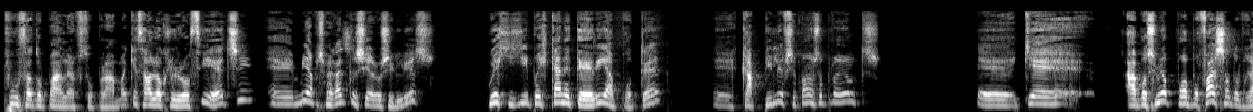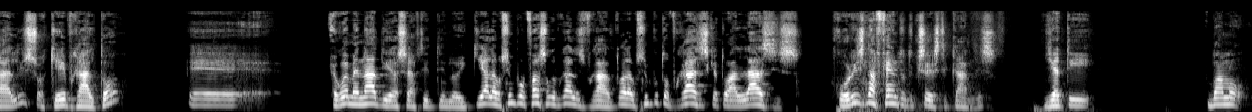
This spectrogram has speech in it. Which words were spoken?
πού θα το πάνε αυτό το πράγμα και θα ολοκληρωθεί έτσι ε, μία από τις μεγαλύτερες ιεροσυλίες που έχει, που έχει κάνει εταιρεία ποτέ ε, καπήλευσε πάνω στο προϊόν της. Ε, και από τη στιγμή που αποφάσισε να το βγάλεις, OK, okay, βγάλ το, ε, εγώ είμαι ενάντια σε αυτή την λογική, αλλά από τη στιγμή που αποφάσισε να το βγάλεις, βγάλ το, αλλά από τη στιγμή που το βγάζεις και το αλλάζεις χωρίς να φαίνεται ότι ξέρεις τι κάνεις, γιατί πάνω,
